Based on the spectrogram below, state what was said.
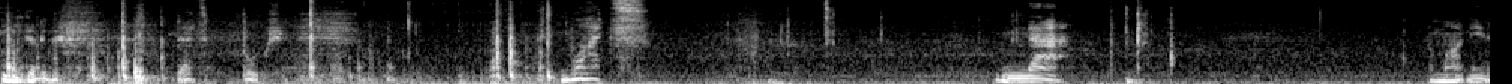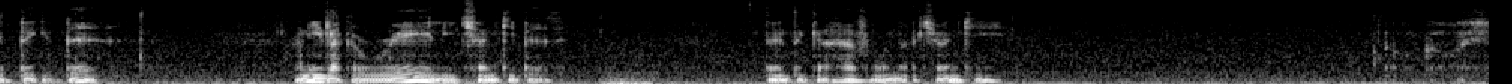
You gotta be. That's bullshit. What? Nah. I might need a bigger bit. I need like a really chunky bit. Don't think I have one that chunky. Oh gosh.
